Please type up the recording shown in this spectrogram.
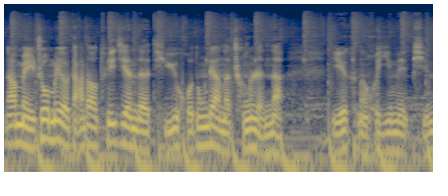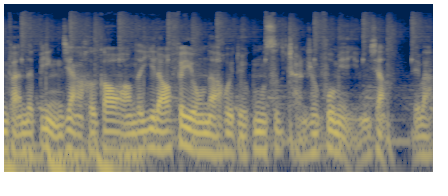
那每周没有达到推荐的体育活动量的成人呢，也可能会因为频繁的病假和高昂的医疗费用呢，会对公司产生负面影响，对吧？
